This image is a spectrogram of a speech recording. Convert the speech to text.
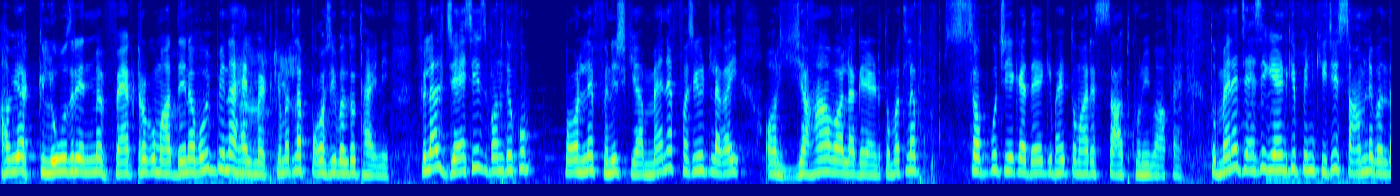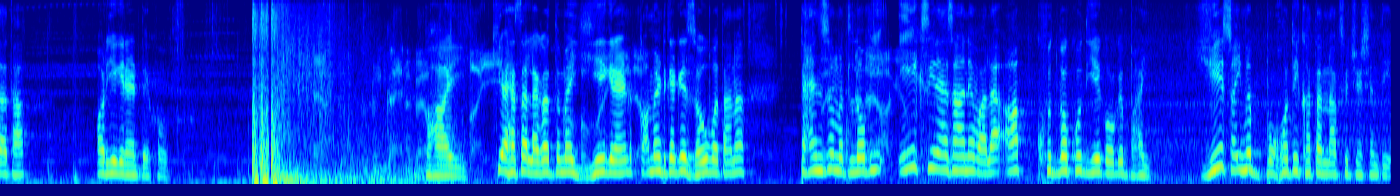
अब यार क्लोज रेंज में फैक्टर को मार देना वो भी बिना हेलमेट के मतलब पॉसिबल तो था ही नहीं। फ़िलहाल जैसे इस बंदे को पॉल ने फिनिश किया, मैंने फसीट लगाई और यहाँ वाला ग्रैंड तो मतलब सब कुछ ये कहते हैं कि भाई तुम्हारे साथ खूनी माफ़ है। तो मैंने जैसे ग्रैंड की पिन खींची, सामने बंदा था और ये ग्रैंड देखो। भाई, क्या ऐसा लगा तुम्हें ये ग्रैंड कमेंट करके ज़रूर बताना। टेंशन मतलब अभी एक सीन ऐसा आने वाला है, आप खुद ब खुद ये कहोगे, भाई ये सही में बहुत ही खतरनाक सिचुएशन थी।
